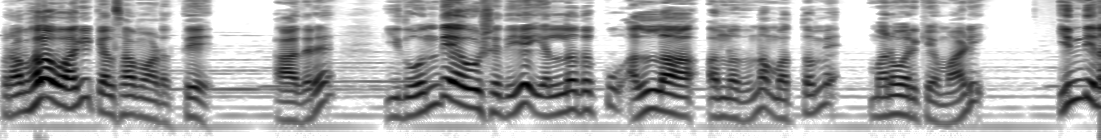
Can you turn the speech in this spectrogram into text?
ಪ್ರಬಲವಾಗಿ ಕೆಲಸ ಮಾಡುತ್ತೆ. ಆದರೆ ಇದೊಂದೇ ಔಷಧಿಯೇ ಎಲ್ಲದಕ್ಕೂ ಅಲ್ಲ ಅನ್ನೋದನ್ನು ಮತ್ತೊಮ್ಮೆ ಮನವರಿಕೆ ಮಾಡಿ ಇಂದಿನ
